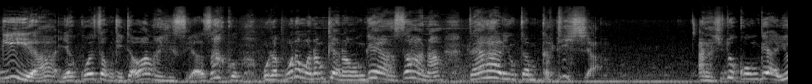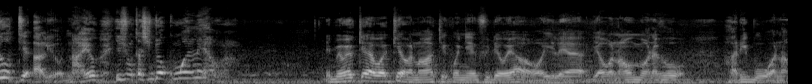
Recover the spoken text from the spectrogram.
gia ya kuweza kujitawala hisia zako unapoona mwanamke anaongea sana tayari utamkatisha. Anashindwa kuongea yote aliyonayo hivyo utashindwa kumwelewa nimewekea wekea wanawake kwenye video yao ile ya, ya wanaume wanavyoharibu wana,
